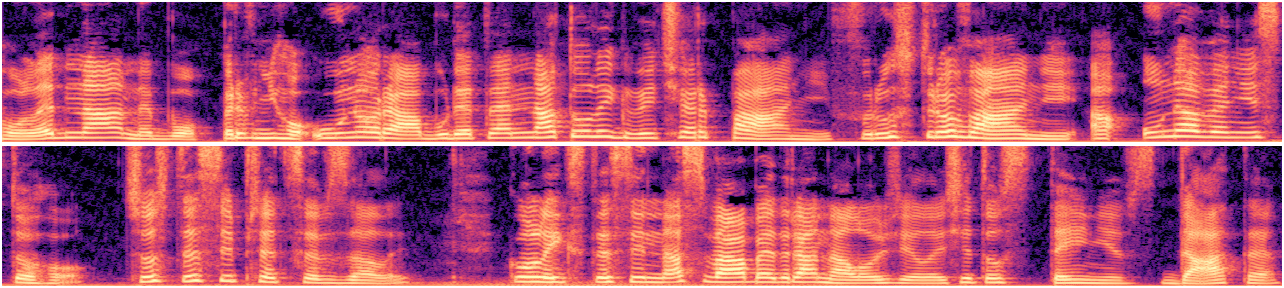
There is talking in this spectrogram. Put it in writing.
ledna nebo 1. února budete natolik vyčerpáni, frustrováni a unaveni z toho, co jste si přece vzali, kolik jste si na svá bedra naložili, že to stejně vzdáte.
